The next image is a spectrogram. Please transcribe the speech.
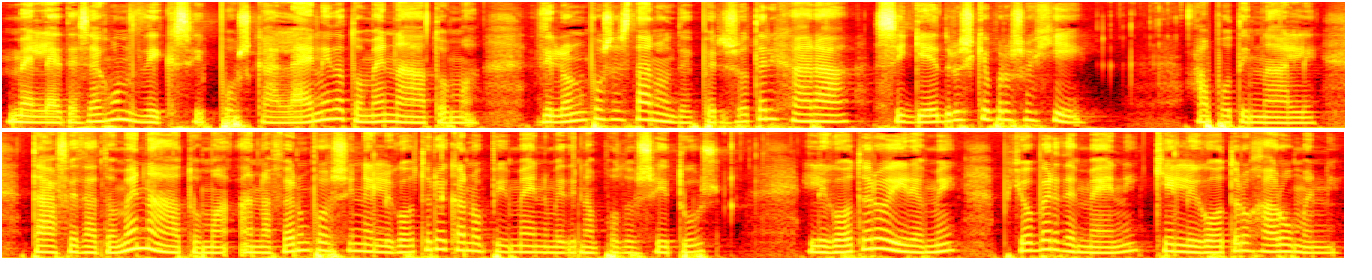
Μελέτες έχουν δείξει πως καλά ενυδατωμένα άτομα δηλώνουν πως αισθάνονται περισσότερη χαρά, συγκέντρωση και προσοχή. Από την άλλη, τα αφιδατωμένα άτομα αναφέρουν πως είναι λιγότερο ικανοποιημένοι με την απόδοσή τους, λιγότερο ήρεμοι, πιο μπερδεμένοι και λιγότερο χαρούμενοι.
